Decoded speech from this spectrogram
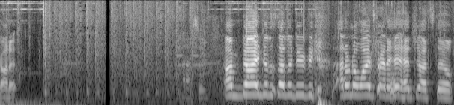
Got it. Massive. I'm dying to this other dude because I don't know why I'm trying to hit headshot still.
